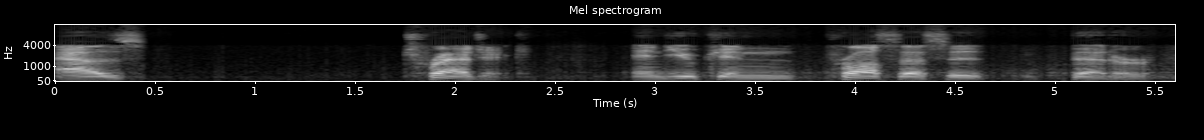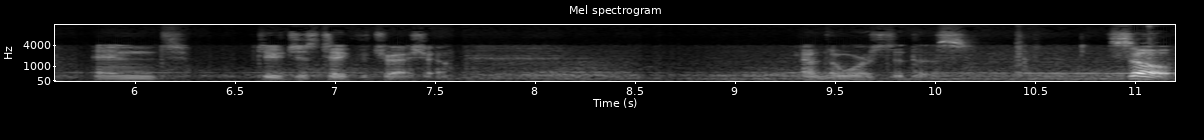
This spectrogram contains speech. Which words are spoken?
as tragic. And you can process it better and do just take the trash out. I'm the worst at this. So,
